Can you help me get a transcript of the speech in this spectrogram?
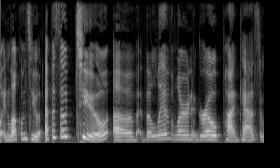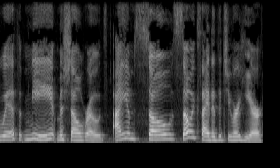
and welcome to episode two of the Live, Learn, Grow podcast with me, Michelle Rhoads. I am so, so excited that you are here.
